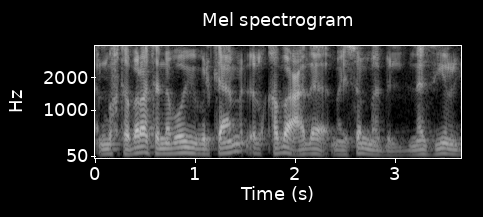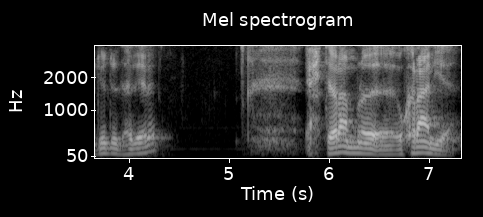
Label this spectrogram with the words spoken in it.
المختبرات النووية بالكامل القضاء على ما يسمى بالنازيين الجدد هذيلا. احترام آه، أوكرانيا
